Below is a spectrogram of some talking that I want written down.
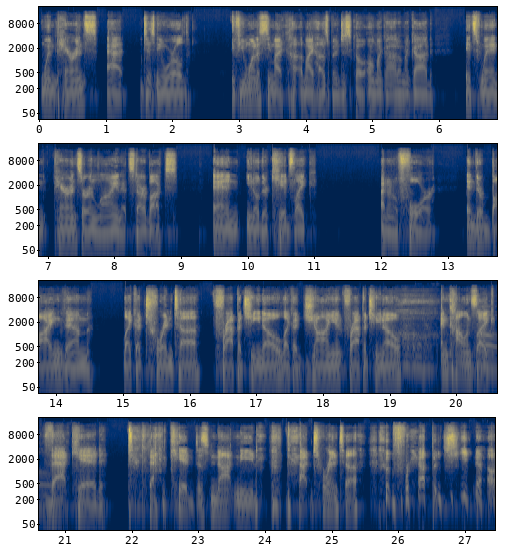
when parents at Disney World, if you want to see my my husband just go, "Oh my god, oh my god." It's when parents are in line at Starbucks and you know their kids like I don't know, 4 and they're buying them like a Trenta frappuccino, like a giant frappuccino. And Colin's like, oh. that kid, that kid does not need that Trenta frappuccino.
